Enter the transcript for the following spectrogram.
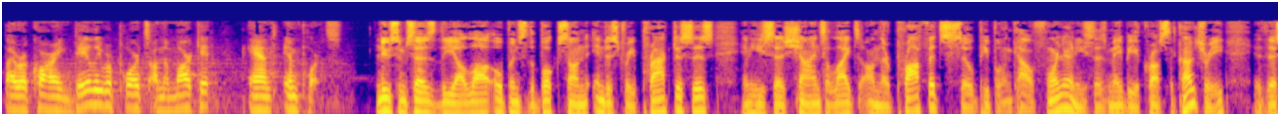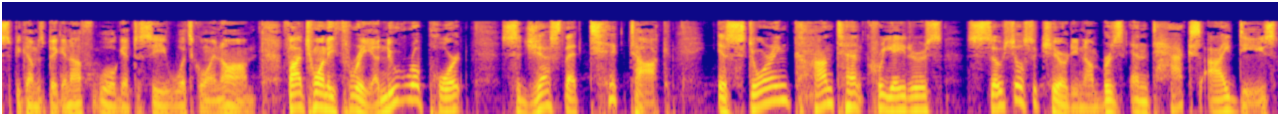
by requiring daily reports on the market and imports. Newsom says the uh, law opens the books on industry practices, and he says shines a light on their profits. So people in California, and he says maybe across the country, if this becomes big enough, we'll get to see what's going on. 523. A new report suggests that TikTok is storing content creators' social security numbers and tax IDs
